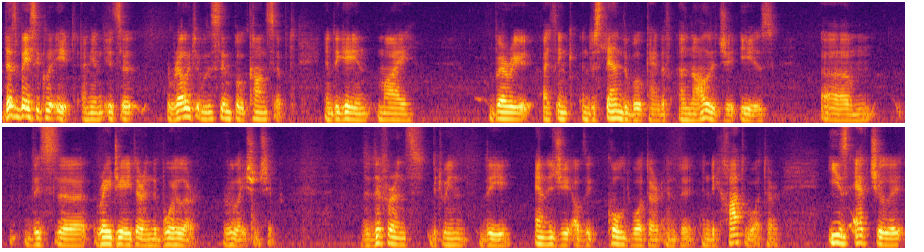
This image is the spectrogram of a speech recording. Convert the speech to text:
That's basically it. I mean, it's a relatively simple concept. And again, my very, I think, understandable kind of analogy is um, this uh, radiator and the boiler relationship. The difference between the energy of the cold water and the, and the hot water is actually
